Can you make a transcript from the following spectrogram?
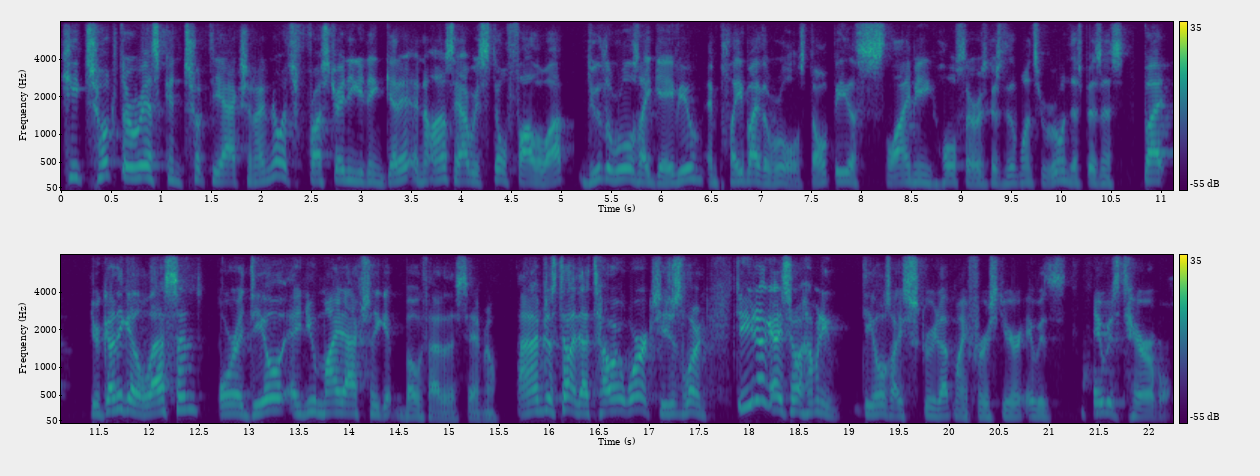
he took the risk and took the action. I know it's frustrating you didn't get it. And honestly, I would still follow up, do the rules I gave you and play by the rules. Don't be a slimy wholesaler because they're the ones who ruined this business. But you're going to get a lesson or a deal, and you might actually get both out of this, Samuel. And I'm just telling you, that's how it works. You just learn. Do you know, guys, know how many deals I screwed up my first year? It was it was terrible.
